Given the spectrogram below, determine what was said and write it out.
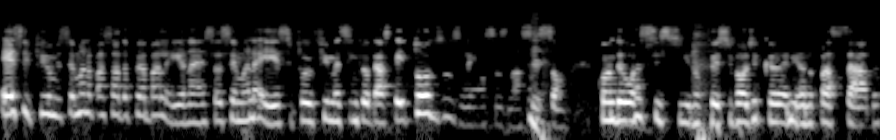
Esse filme, semana passada foi a baleia, né? Essa semana é esse. Foi o filme assim que eu gastei todos os lenços na sessão, quando eu assisti no Festival de Cannes ano passado.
